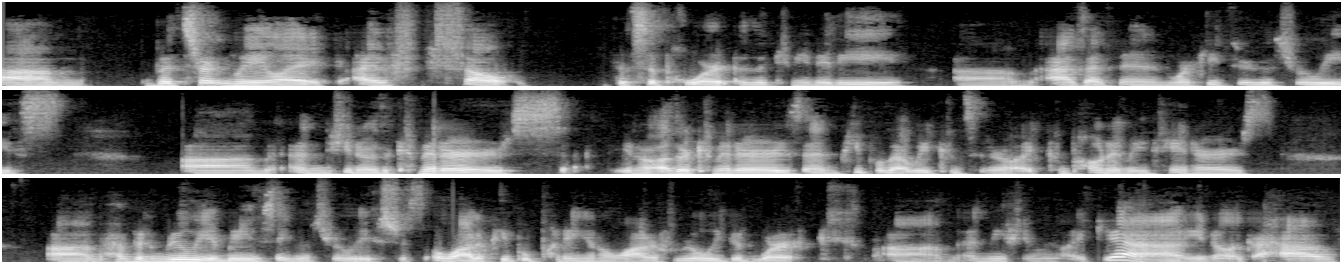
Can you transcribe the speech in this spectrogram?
Um, but certainly, like, I've felt the support of the community um, as I've been working through this release um, and you know the committers, you know other committers and people that we consider like component maintainers um, have been really amazing this release. Just a lot of people putting in a lot of really good work, um, and me feeling like yeah, you know, like I have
